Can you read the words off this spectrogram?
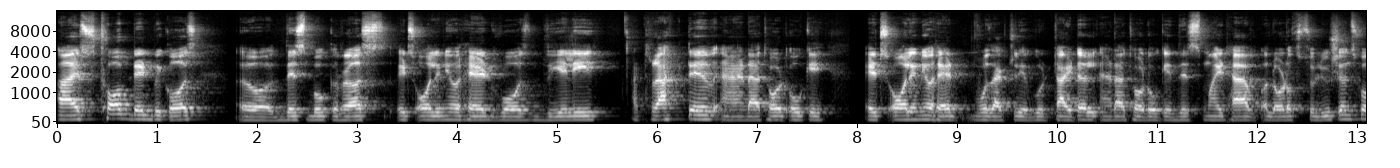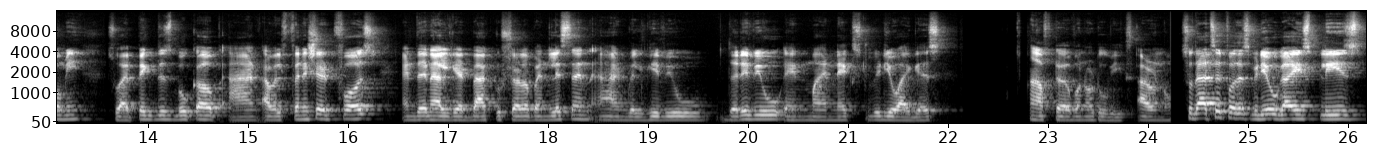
I stopped it because uh, this book Russ It's All in Your Head was really attractive. And I thought okay it's all in your head was actually a good title. And I thought okay this might have a lot of solutions for me. So I picked this book up and I will finish it first. And then I'll get back to shut up and listen and will give you the review in my next video I guess after one or two weeks. I don't know. So that's it for this video guys. Please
